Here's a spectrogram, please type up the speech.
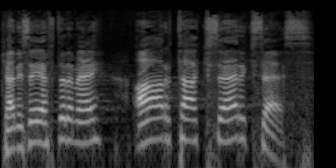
Kan ni säga efter det mig? Artaxerxes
